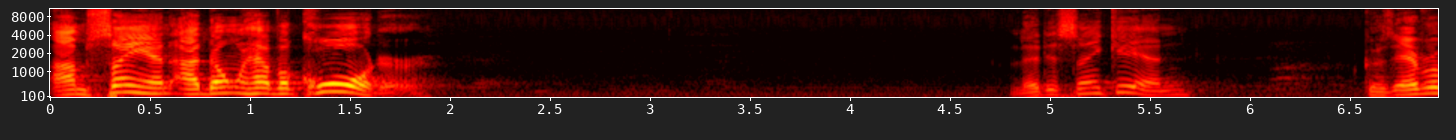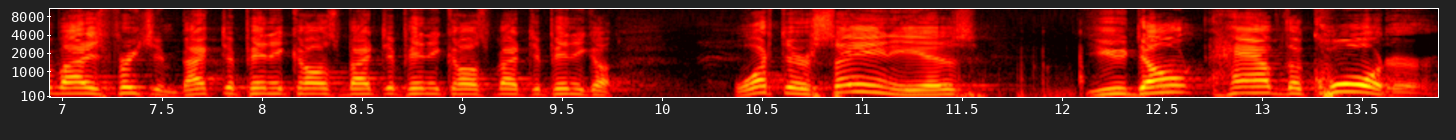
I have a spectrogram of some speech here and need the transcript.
I'm saying I don't have a quarter. Let it sink in. Because everybody's preaching back to Pentecost, back to Pentecost, back to Pentecost. What they're saying is you don't have the quarter.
